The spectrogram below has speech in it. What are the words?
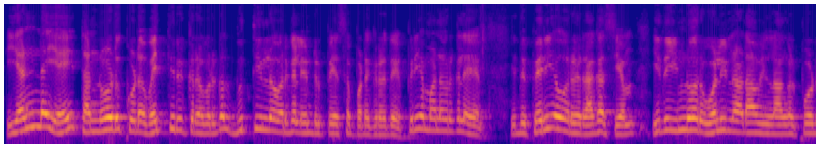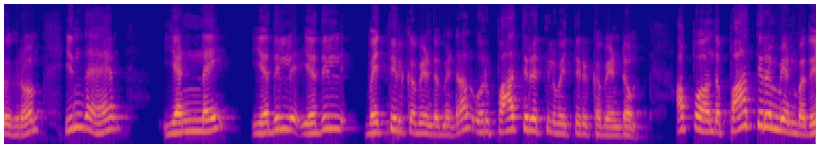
எண்ணெயை தன்னோடு கூட வைத்திருக்கிறவர்கள் புத்தியுள்ளவர்கள் என்று பேசப்படுகிறது. பிரியமானவர்களே இது பெரிய ஒரு ரகசியம். இது இன்னொரு ஒளிநாடாவில் நாங்கள் போடுகிறோம். இந்த எண்ணெய் எதில் எதில் வைத்திருக்க வேண்டும் என்றால் ஒரு பாத்திரத்தில் வைத்திருக்க வேண்டும். அப்போ அந்த பாத்திரம் என்பது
